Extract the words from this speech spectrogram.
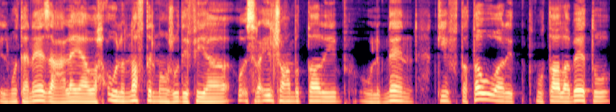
المتنازع عليها وحقول النفط الموجودة فيها وإسرائيل شو عم بتطالب ولبنان كيف تطورت مطالباته.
